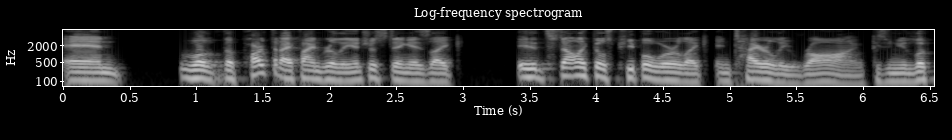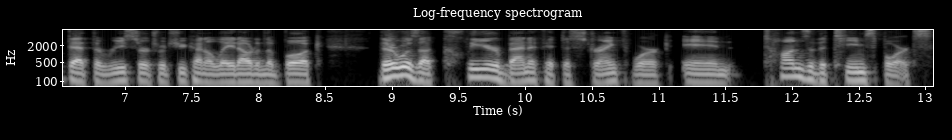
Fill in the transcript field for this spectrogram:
and well the part that i find really interesting is like it's not like those people were like entirely wrong because when you looked at the research which you kind of laid out in the book there was a clear benefit to strength work in tons of the team sports.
